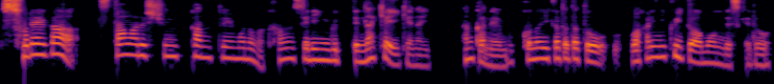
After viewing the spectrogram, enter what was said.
それが伝わる瞬間というものがカウンセリングってなきゃいけない。なんかね、この言い方だと分かりにくいとは思うんですけど、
